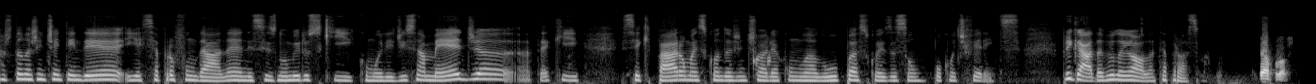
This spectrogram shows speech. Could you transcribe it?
ajudando a gente a entender e se aprofundar né, nesses números que, como ele disse, na média até que se equiparam, mas quando a gente olha com uma lupa as coisas são um pouco diferentes. Obrigada, viu, Loyola? Até a próxima. Até a próxima.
